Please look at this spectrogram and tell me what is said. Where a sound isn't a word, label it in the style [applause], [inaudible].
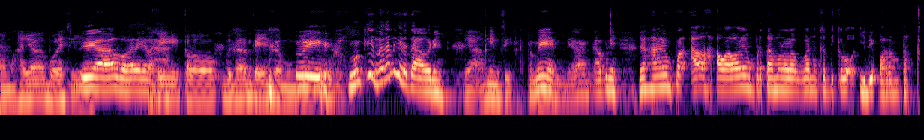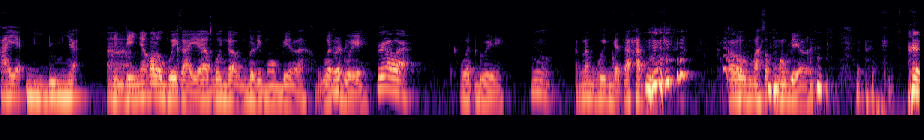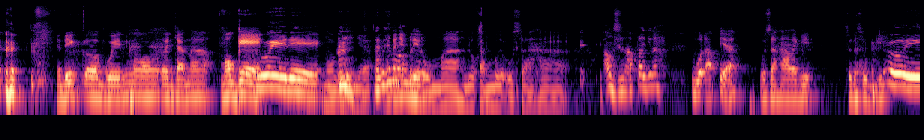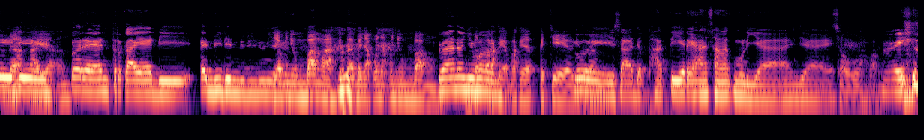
Kalau menghayal boleh sih ya. Iya boleh lah. Tapi kalau beneran kayaknya nggak mungkin. Wih, mungkin lah kan kita tahu nih. Ya amin sih. Amin. Ya kan? Apa nih? Yang hal yang per- awal-awal yang pertama lo lakukan ketika lo ide orang terkaya di dunia. Ah. Intinya kalau gue kaya, gue nggak beli mobil lah buat gue, Itu apa? buat gue. Hmm. Karena gue nggak tahan [laughs] kalau masuk mobil. [laughs] Jadi kalau gue ini mau rencana moge, Wih deh. moge aja. Tapi kan Katanya lo- beli rumah, dulu kan buat usaha. Ah, usaha apa lagi lah? Buat apa ya? Usaha lagi sudah sugih, [laughs] sudah kaya. Orang terkaya di eh, di, di, di dunia. Ya menyumbang lah kita [laughs] banyak-banyak menyumbang. Gimana menyumbang? Untuk rakyat-rakyat kecil gitu kan. Sadap hati Rehan sangat mulia anjay. Insya Allah bang.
